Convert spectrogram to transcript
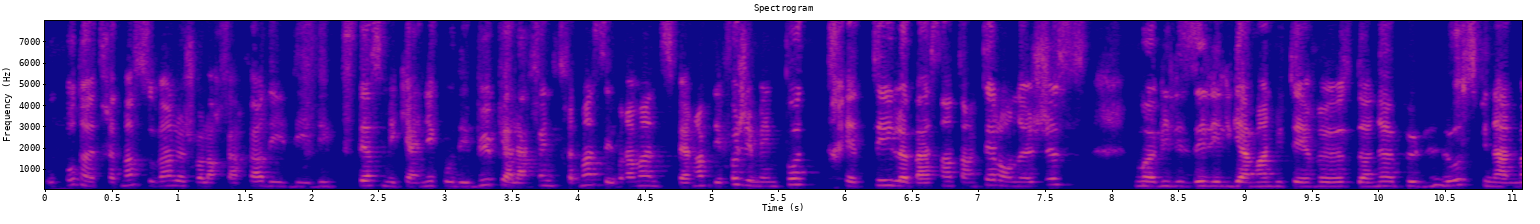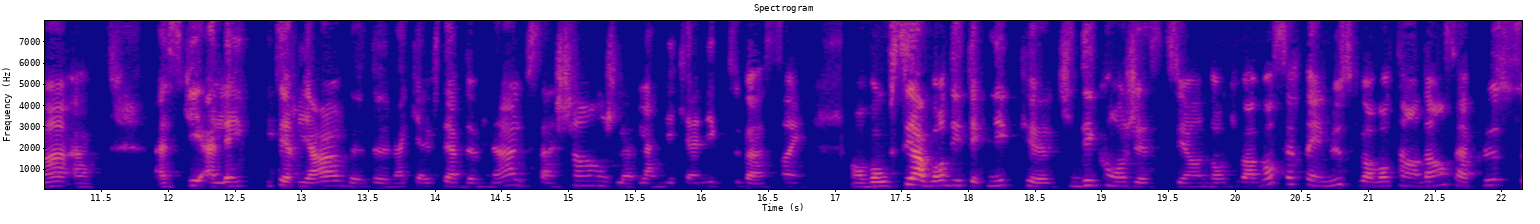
au cours d'un traitement, souvent, là, je vais leur faire faire des, petits tests mécaniques au début, puis à la fin du traitement, c'est vraiment différent. des fois, je n'ai même pas traité le bassin en tant que tel. On a juste mobilisé les ligaments de l'utérus, donné un peu de lousse finalement à, ce qui est à l'intérieur de, la cavité abdominale. Ça change la, mécanique du bassin. On va aussi avoir des techniques euh, qui décongestionnent. Donc, il va y avoir certains muscles qui vont avoir tendance à plus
